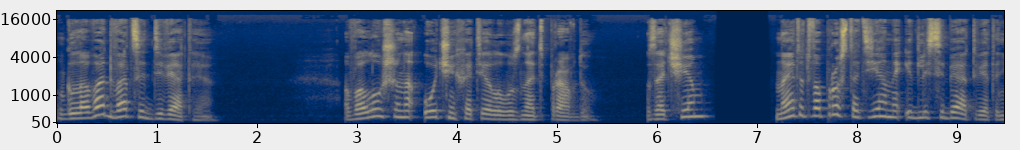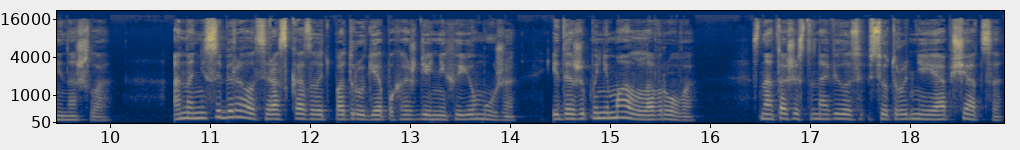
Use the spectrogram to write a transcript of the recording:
Глава 29. Волошина очень хотела узнать правду. Зачем? На этот вопрос Татьяна и для себя ответа не нашла. Она не собиралась рассказывать подруге о похождениях ее мужа и даже понимала Лаврова. С Наташей становилось все труднее общаться.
